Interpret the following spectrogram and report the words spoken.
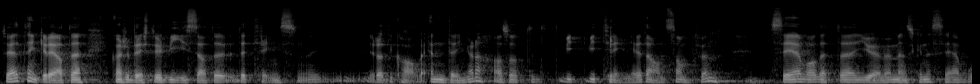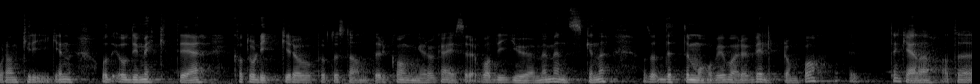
Så jeg tenker det at det, kanskje Brecht vil vise at det, det trengs radikale endringer. Da. Altså at vi, vi, trenger et annet samfunn. Se hva dette gjør med menneskene. Se hvordan krigen og de, og de mektige katolikker og protestanter, konger og keisere, hva de gjør med menneskene. Altså, dette må vi bare velte om på, tenker jeg da. At det,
